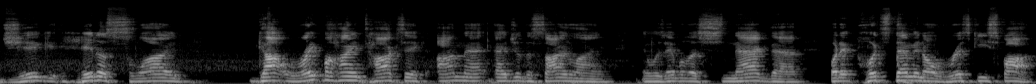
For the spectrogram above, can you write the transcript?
Jig hit a slide, got right behind Toxic on that edge of the sideline, and was able to snag that. But it puts them in a risky spot.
